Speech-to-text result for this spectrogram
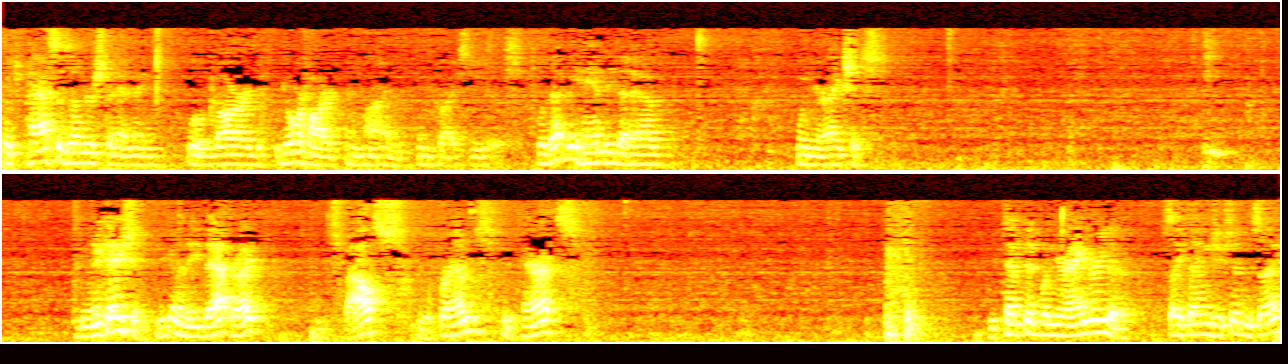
which passes understanding, will guard your heart and mind in Christ Jesus. Would that be handy to have when you're anxious? Communication. You're going to need that, right? Your spouse, your friends, your parents. You're tempted when you're angry to say things you shouldn't say?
